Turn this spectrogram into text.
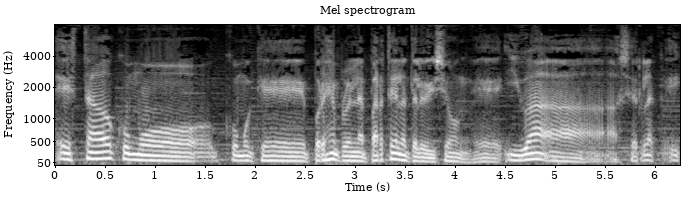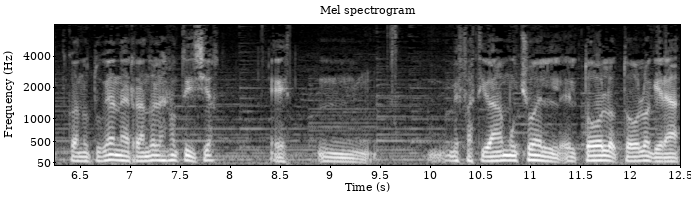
he estado como, como que, por ejemplo, en la parte de la televisión, eh, iba a hacerla, cuando estuve narrando las noticias, eh, me fastidiaba mucho el, el, todo lo todo lo que era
